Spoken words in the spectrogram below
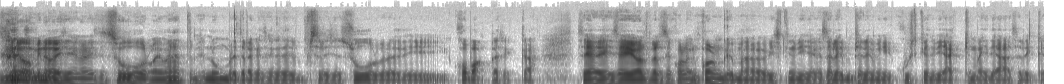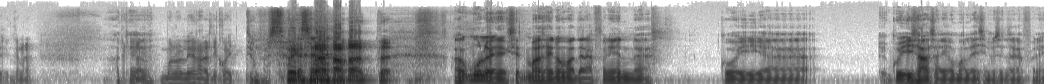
minu, minu esimene oli see suur, ma ei mäleta, mis numbrid oli, aga see, see oli see suur kuradi kobakas ikka. see, see ei olnud veel see kolmkümmend, kolmkümmend või viiskümmend viis, aga see oli, see oli mingi kuuskümmend viis äkki, ma ei tea, see oli ikka siukene okay., mul oli eraldi kott umbes selleks ajaks, vaata. aga mul oli näiteks, et ma sain oma telefoni enne, kui äh, kui isa sai omale esimese telefoni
